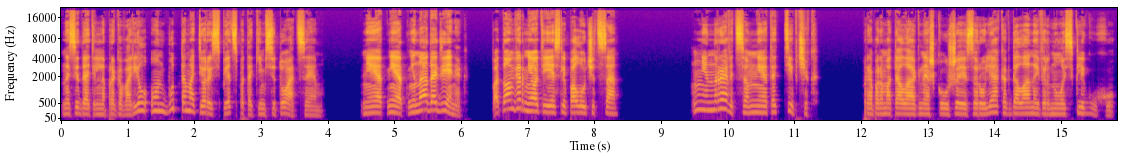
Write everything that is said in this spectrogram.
Наседательно проговорил он, будто матерый спец по таким ситуациям. «Нет-нет, не надо денег. Потом вернете, если получится». «Не нравится мне этот типчик», — пробормотала Агнешка уже из-за руля, когда Лана вернулась к лягуху.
